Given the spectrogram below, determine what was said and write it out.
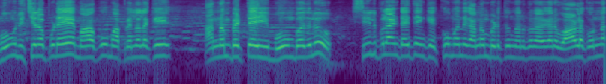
భూములు ఇచ్చినప్పుడే మాకు మా పిల్లలకి అన్నం పెట్టే ఈ భూమి బదులు స్టీల్ ప్లాంట్ అయితే ఇంక ఎక్కువ మందికి అన్నం పెడుతుంది అనుకున్నారు. కానీ వాళ్ళకున్న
